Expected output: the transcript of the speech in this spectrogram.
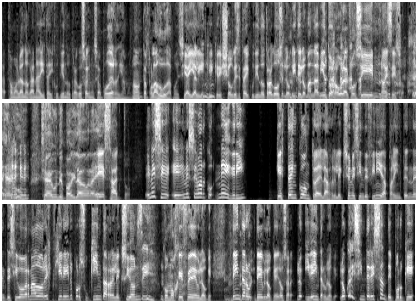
Ta- Estamos hablando que nadie está discutiendo otra cosa que no sea poder, digamos, ¿no? Está por la duda, porque si hay alguien que creyó que se está discutiendo otra cosa, lo viste, los mandamientos de Raúl Alfonsín, no es eso. Si hay algún, si hay algún despabilado por ahí. Exacto. En ese, eh, en ese marco, Negri, que está en contra de las reelecciones indefinidas para intendentes y gobernadores, quiere ir por su quinta reelección Sí. como jefe de bloque. De, inter- de bloque, de la lo- y de interbloque. Lo cual es interesante porque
